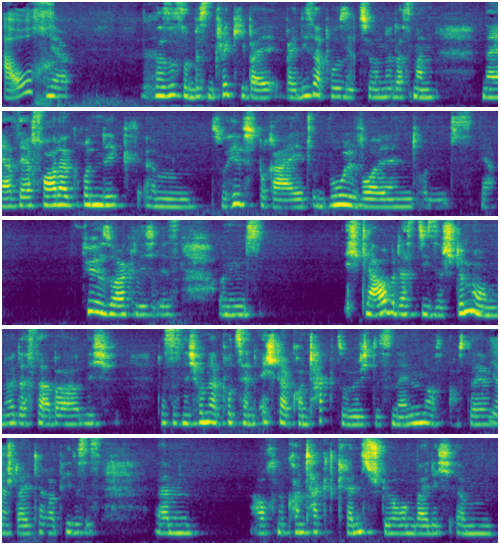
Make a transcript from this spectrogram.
auch. Ja. Das ist so ein bisschen tricky bei, bei dieser Position, ne, dass man, naja, sehr vordergründig, ähm, so hilfsbereit und wohlwollend und ja, fürsorglich ist. Und ich glaube, dass diese Stimmung, ne, dass da aber nicht, dass es nicht 100% echter Kontakt, so würde ich das nennen, aus, aus der ja. Gestalttherapie, das ist ähm, auch eine Kontaktgrenzstörung, weil ich ähm,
